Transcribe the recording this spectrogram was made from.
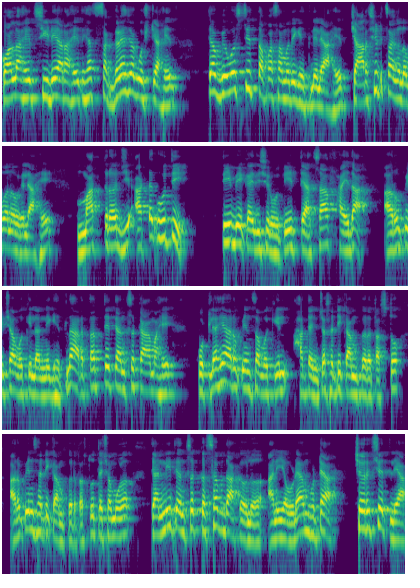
कॉल आहेत सी डी आर आहेत ह्या सगळ्या ज्या गोष्टी आहेत त्या व्यवस्थित तपासामध्ये घेतलेल्या आहेत. चार्जशीट चांगलं बनवलेलं आहे. मात्र जी अटक होती ती बेकायदेशीर होती. त्याचा फायदा आरोपीच्या वकिलांनी घेतला. अर्थात ते त्यांचं काम आहे. कुठल्याही आरोपींचा वकील हा त्यांच्यासाठी काम करत असतो आरोपींसाठी काम करत असतो. त्याच्यामुळं त्यांनी त्यांचं कसब दाखवलं आणि एवढ्या मोठ्या चर्चेतल्या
